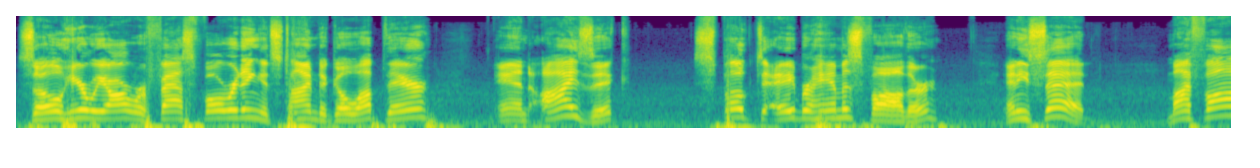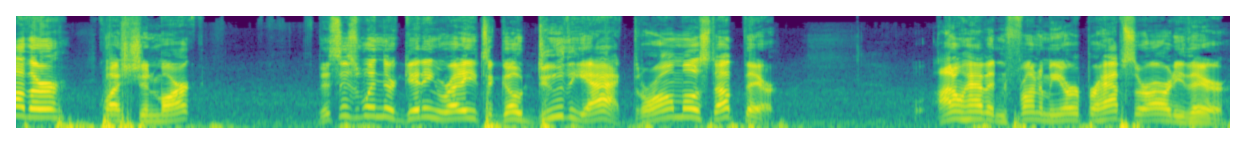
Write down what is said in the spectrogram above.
So here we are, we're fast forwarding. It's time to go up there. And Isaac spoke to Abraham his father, and he said, "My father?" question mark. This is when they're getting ready to go do the act. They're almost up there. I don't have it in front of me, or perhaps they're already there.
